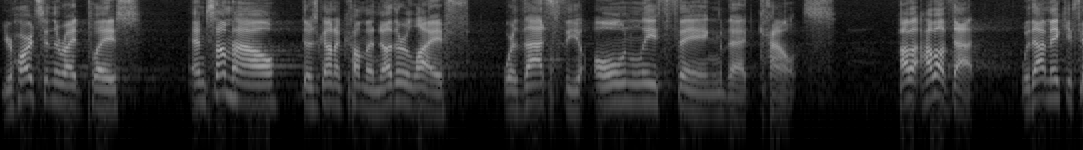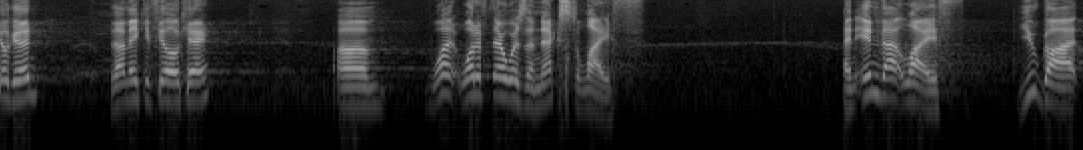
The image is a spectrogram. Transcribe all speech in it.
your heart's in the right place, and somehow there's going to come another life where that's the only thing that counts. How about, how about that? Would that make you feel good? Would that make you feel okay? Um, what, what if there was a next life? And in that life, you got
